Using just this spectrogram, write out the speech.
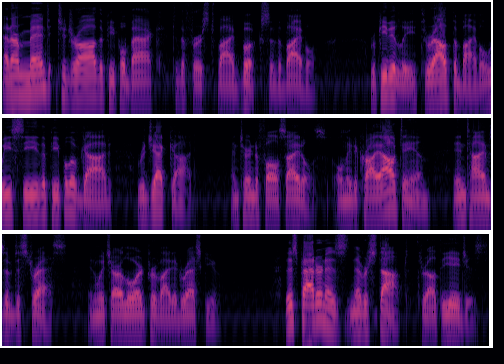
and are meant to draw the people back to the first five books of the Bible. Repeatedly throughout the Bible, we see the people of God reject God and turn to false idols, only to cry out to Him in times of distress in which our Lord provided rescue. This pattern has never stopped throughout the ages.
